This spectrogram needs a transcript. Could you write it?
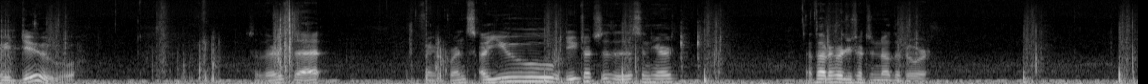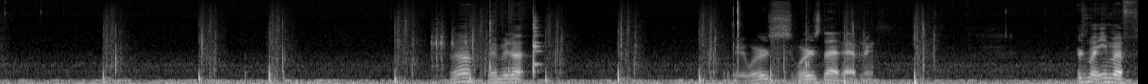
We do. So there's that. Fingerprints. Are you? Do you touch this in here? I thought I heard you touch another door. No, maybe not. Okay, where's where's that happening? Where's my EMF?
